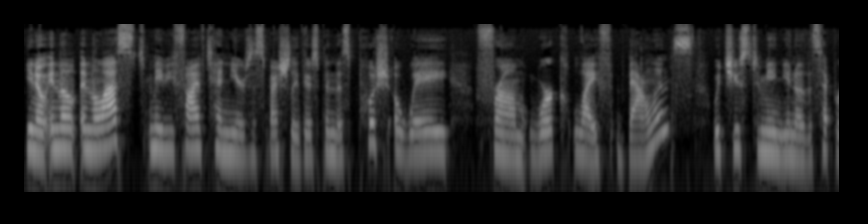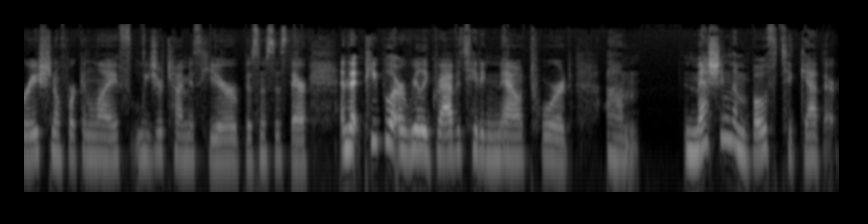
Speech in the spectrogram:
You know, in the, in the last maybe five, ten years especially, there's been this push away from work-life balance, which used to mean, you know, the separation of work and life, leisure time is here, business is there, and that people are really gravitating now toward um, meshing them both together.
